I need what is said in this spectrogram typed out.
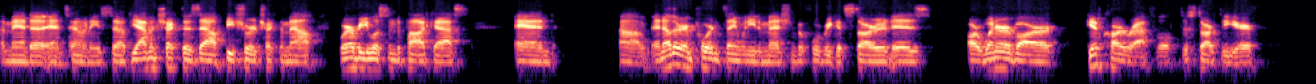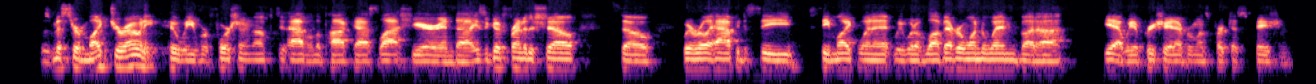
Amanda and Tony. So, if you haven't checked those out, be sure to check them out wherever you listen to podcasts. And um, another important thing we need to mention before we get started is our winner of our gift card raffle to start the year was Mr. Mike Gironi, who we were fortunate enough to have on the podcast last year, and uh, he's a good friend of the show. So we're really happy to see see Mike win it. We would have loved everyone to win, but uh, yeah, we appreciate everyone's participation.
